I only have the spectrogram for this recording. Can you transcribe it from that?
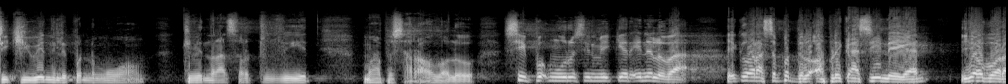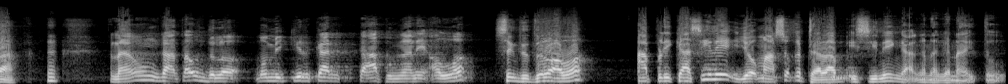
Digiwin telepon nang wong duit transfer duit maha besar Allah lo sibuk ngurusin mikir ini lo pak itu orang sebut dulu aplikasi ini kan iya bora nah nggak tahu dulu memikirkan keagungannya Allah sing dulu Allah aplikasi ini yuk masuk ke dalam isi ini nggak ngena-ngena itu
